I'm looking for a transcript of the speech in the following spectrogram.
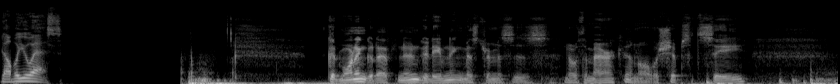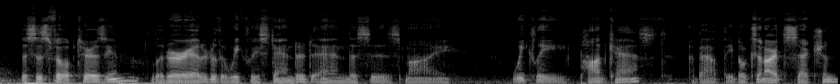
WS. Good morning, good afternoon, good evening, Mr. and Mrs. North America and all the ships at sea. This is Philip Terzian, literary editor of the Weekly Standard, and this is my weekly podcast about the books and arts section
